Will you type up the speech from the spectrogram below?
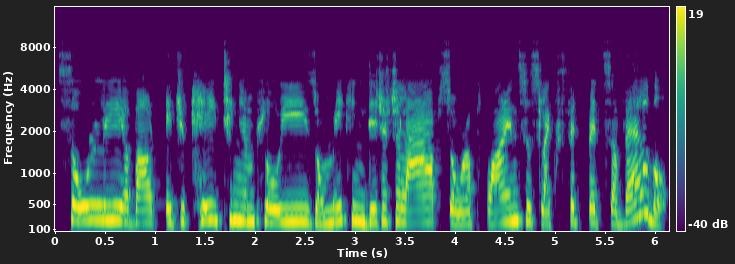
solely about educating employees or making digital apps or appliances like Fitbits available.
